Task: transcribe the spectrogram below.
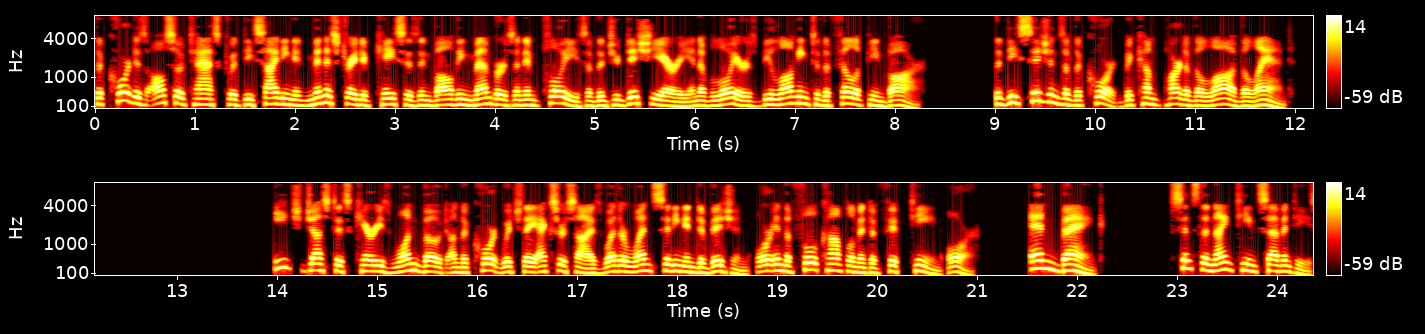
The court is also tasked with deciding administrative cases involving members and employees of the judiciary and of lawyers belonging to the Philippine Bar. The decisions of the court become part of the law of the land. Each justice carries one vote on the court which they exercise whether when sitting in division, or in the full complement of 15, or en banc. Since the 1970s,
